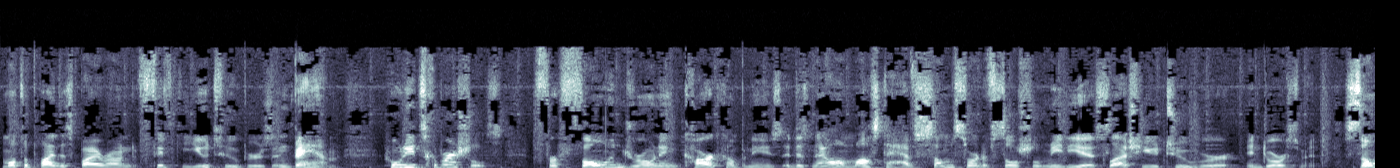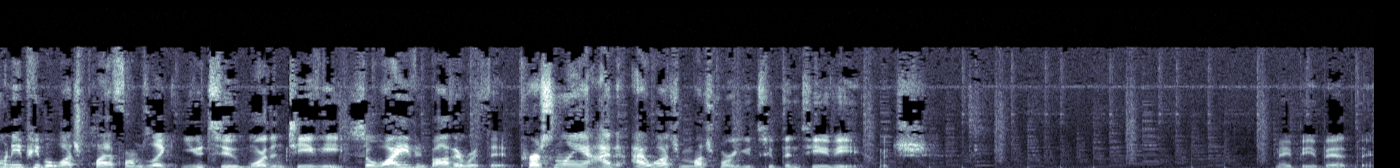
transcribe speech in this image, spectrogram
Multiply this by around 50 YouTubers, and bam! Who needs commercials? For phone, drone, and car companies, it is now a must to have some sort of social media slash YouTuber endorsement. So many people watch platforms like YouTube more than TV, so why even bother with it? Personally, I, I watch much more YouTube than TV, which may be a bad thing.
